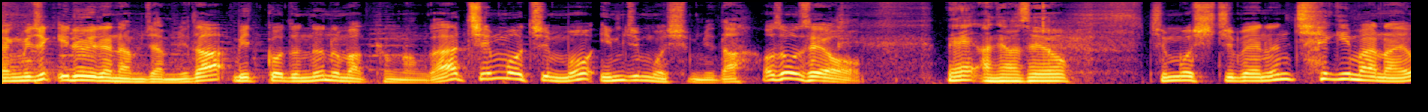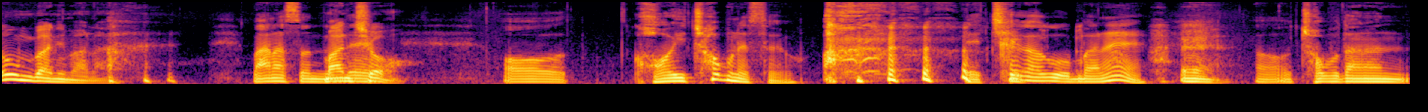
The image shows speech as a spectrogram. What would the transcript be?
백뮤직 일요일의 남자입니다. 믿고 듣는 음악 평론가 찐모 찐모 임진모 씨입니다. 어서 오세요. 네, 안녕하세요. 진모 씨 집에는 책이 많아요, 음반이 많아요. 많았었는데 많죠. 어 거의 처분했어요. 네, 책하고 음반을 네. 어 저보다는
